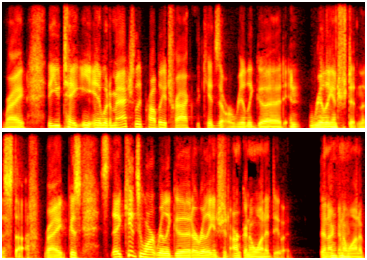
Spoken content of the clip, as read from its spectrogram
right? That you take, and it would actually probably attract the kids that were really good and really interested in this stuff, right? Because the kids who aren't really good or really interested aren't going to want to do it. They're not mm-hmm. going to want to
